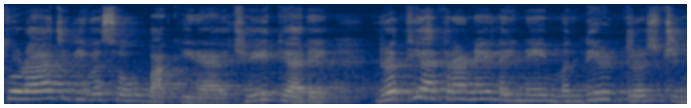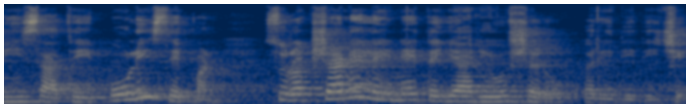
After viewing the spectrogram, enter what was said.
થોડા જ દિવસો બાકી રહ્યા છે ત્યારે રથયાત્રાને લઈને મંદિર ટ્રસ્ટની સાથે પોલીસે પણ સુરક્ષાને લઈને તૈયારીઓ શરૂ કરી દીધી છે.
